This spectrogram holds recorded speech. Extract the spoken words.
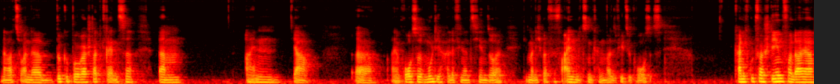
nahezu an der Bückeburger Stadtgrenze ähm, ein, ja, äh, eine große Multihalle finanzieren soll, die man nicht mehr für Vereine nutzen kann, weil sie viel zu groß ist. Kann ich gut verstehen, von daher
